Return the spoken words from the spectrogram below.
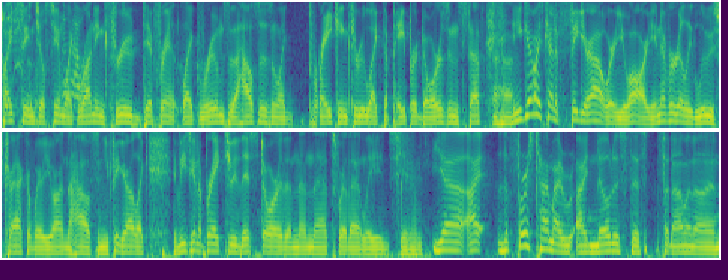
fight scenes, you'll see them like running through different like rooms of the houses and like breaking through like the paper doors and stuff, Uh-huh. and you can always kind of figure out where you are. You never really lose track of where you are in the house, and you figure out like if he's gonna break through this door, then then that's where that leads. You know. Yeah, I the first time I I noticed this phenomenon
